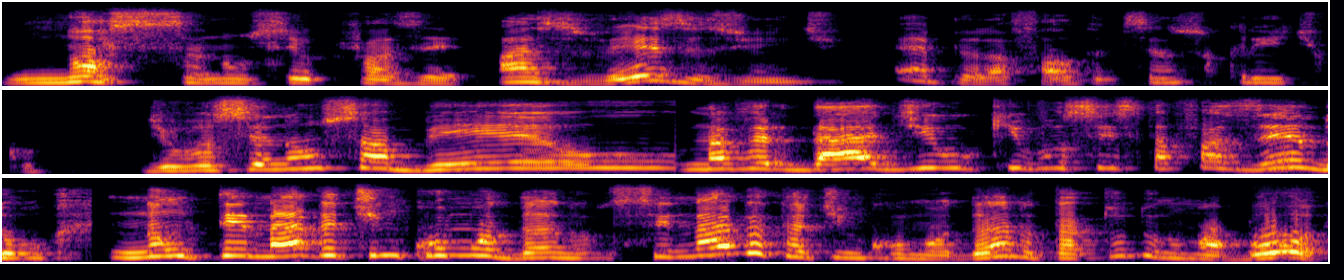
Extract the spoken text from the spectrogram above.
nossa, não sei o que fazer. Às vezes, gente, é pela falta de senso crítico. De você não saber, na verdade, o que você está fazendo, não ter nada te incomodando. Se nada está te incomodando, está tudo numa boa,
